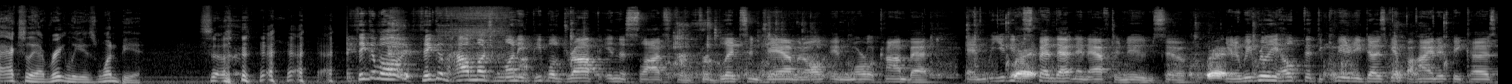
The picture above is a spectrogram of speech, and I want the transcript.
actually, at Wrigley is one beer. So Think of all. Think of how much money people drop in the slots for, for Blitz and Jam and all in Mortal Kombat, and you can Right. spend that in an afternoon. So Right. you know, we really hope that the community does get behind it because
